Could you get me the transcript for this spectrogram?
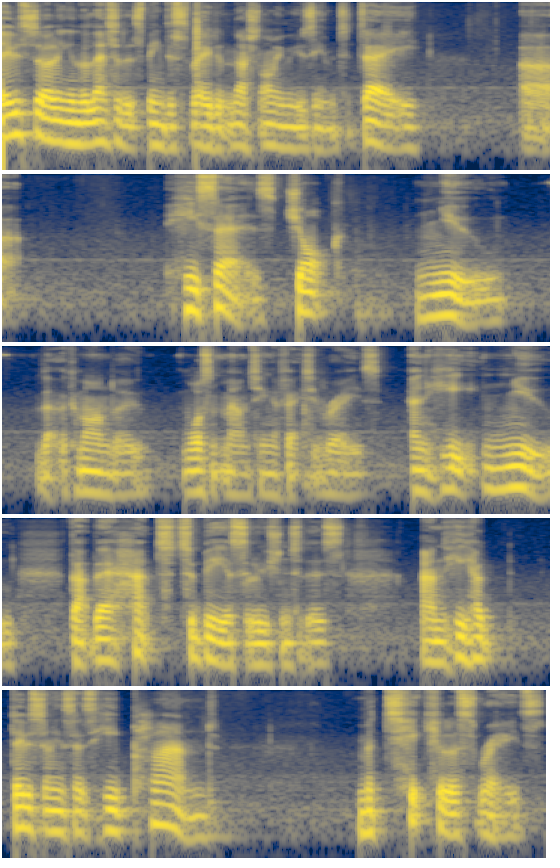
David Stirling, in the letter that's being displayed at the National Army Museum today, uh, he says Jock knew that the commando wasn't mounting effective raids, and he knew that there had to be a solution to this. And he had, David Stirling says he planned meticulous raids.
